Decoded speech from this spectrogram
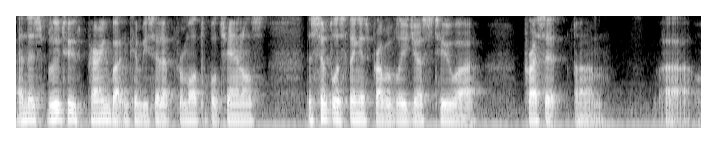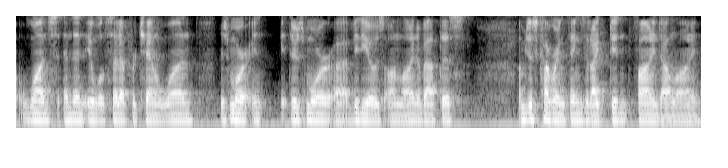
And this Bluetooth pairing button can be set up for multiple channels. The simplest thing is probably just to uh, press it um, uh, once and then it will set up for channel one. There's more, in, there's more uh, videos online about this. I'm just covering things that I didn't find online.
